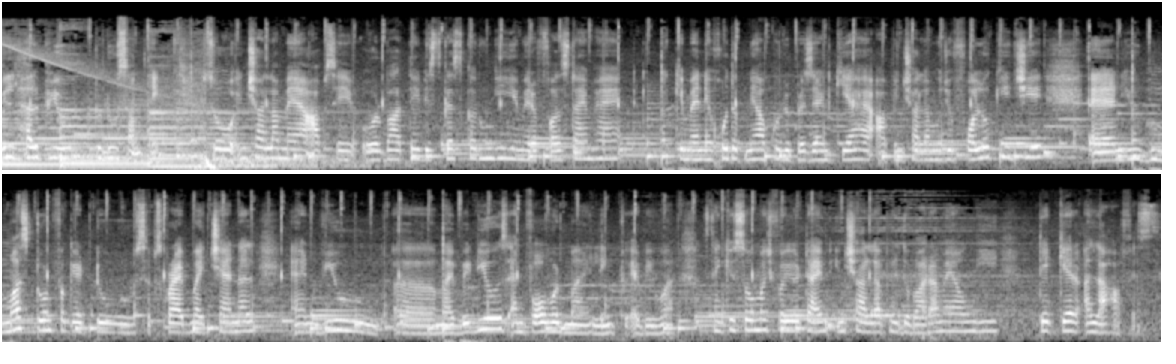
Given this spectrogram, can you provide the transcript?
will help you to do something so इनशाला मैं आपसे और बातें डिस्कस करूँगी। ये मेरा फ़र्स्ट टाइम है कि मैंने ख़ुद अपने आप को रिप्रेजेंट किया है। आप इंशाल्लाह मुझे फॉलो कीजिए। And you must don't forget to subscribe my channel and view my videos and forward my link to everyone thank you so much for your time इन फिर दोबारा मैं आऊँगी। टेक केयर अल्लाह हाफिज़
